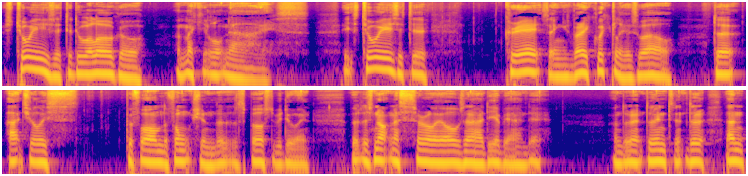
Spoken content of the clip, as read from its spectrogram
It's too easy to do a logo and make it look nice. It's too easy to create things very quickly as well that actually s- perform the function that they're supposed to be doing, but there's not necessarily always an idea behind it. And they're, they're, into, they're and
